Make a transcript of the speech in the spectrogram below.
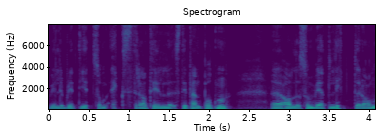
ville blitt gitt som ekstra til stipendpotten. Eh, alle som vet litt om,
